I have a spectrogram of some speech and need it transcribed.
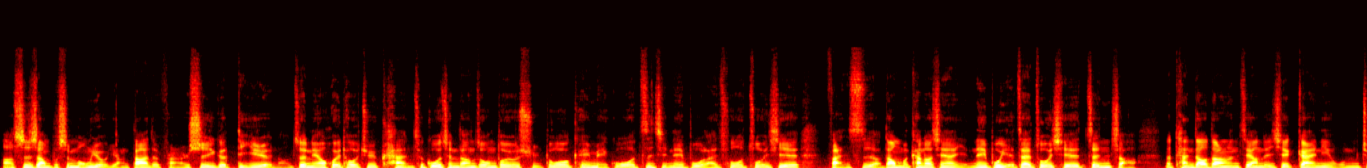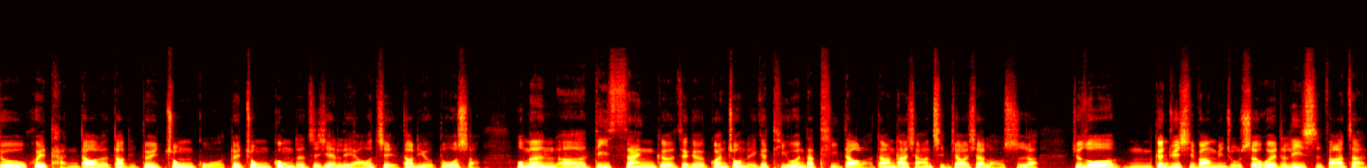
啊，事实上不是盟友养大的，反而是一个敌人哦。这你要回头去看，这过程当中都有许多可以美国自己内部来说做一些反思啊。但我们看到现在也内部也在做一些挣扎，那谈到当然这样的一些概念，我们就会谈到了到底对中国、对中共的这些了解到底有多少。我们呃第三个这个观众的一个提问，他提到了，当然他想要请教一下老师啊，就说嗯，根据西方民主社会的历史发展。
